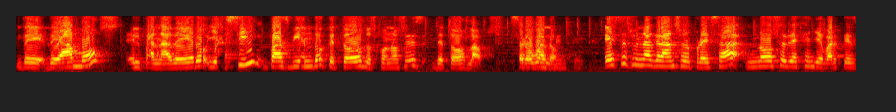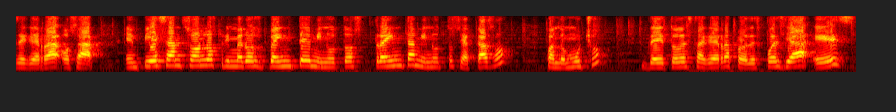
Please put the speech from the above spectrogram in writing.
de, de, Amos, el panadero, y así vas viendo que todos los conoces de todos lados. Pero bueno, esta es una gran sorpresa, no se dejen llevar que es de guerra, o sea, empiezan, son los primeros 20 minutos, 30 minutos si acaso, cuando mucho, de toda esta guerra, pero después ya es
